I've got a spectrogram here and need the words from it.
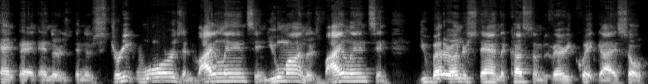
and, and and there's and there's street wars and violence in Yuma and there's violence and you better understand the customs very quick, guys. So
